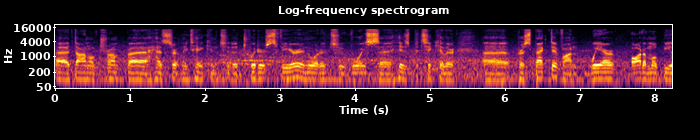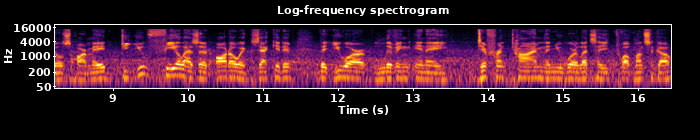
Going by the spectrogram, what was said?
Uh, Donald Trump uh, has certainly taken to the Twitter sphere in order to voice uh, his particular uh, perspective on where automobiles are made. Do you feel, as an auto executive, that you are living in a different time than you were, let's say, 12 months ago?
